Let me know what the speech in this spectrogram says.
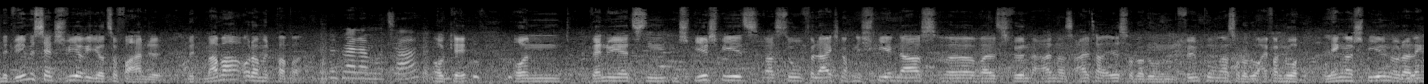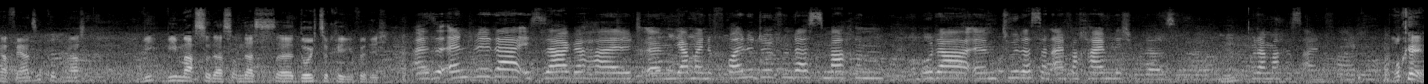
Mit wem ist denn schwieriger zu verhandeln? Mit Mama oder mit Papa? Mit meiner Mutter. Okay. Und wenn du jetzt ein, Spiel spielst, was du vielleicht noch nicht spielen darfst, äh, weil es für ein anderes Alter ist, oder du einen Film gucken hast, oder du einfach nur länger spielen oder länger Fernsehen gucken hast, wie, wie machst du das, um das äh, durchzukriegen für dich? Also entweder ich sage halt, ähm, ja, meine Freunde dürfen das machen, oder ähm, tue das dann einfach heimlich oder so. Hm? Oder mach es einfach. Okay,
